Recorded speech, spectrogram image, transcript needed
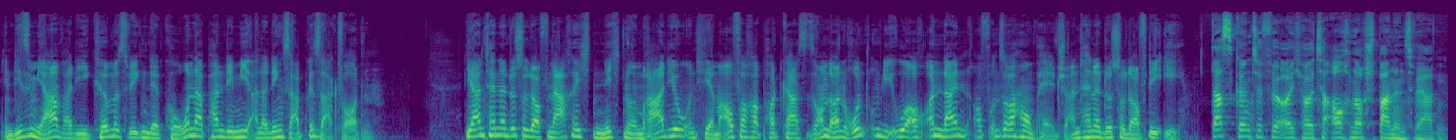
In diesem Jahr war die Kirmes wegen der Corona-Pandemie allerdings abgesagt worden. Die Antenne Düsseldorf Nachrichten nicht nur im Radio und hier im Aufwacher Podcast, sondern rund um die Uhr auch online auf unserer Homepage antennedüsseldorf.de. Das könnte für euch heute auch noch spannend werden.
